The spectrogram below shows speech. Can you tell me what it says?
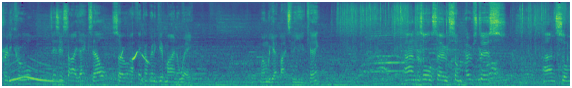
pretty cool. It is in size XL, so I think I'm going to give mine away when we get back to the UK. And there's also some posters and some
